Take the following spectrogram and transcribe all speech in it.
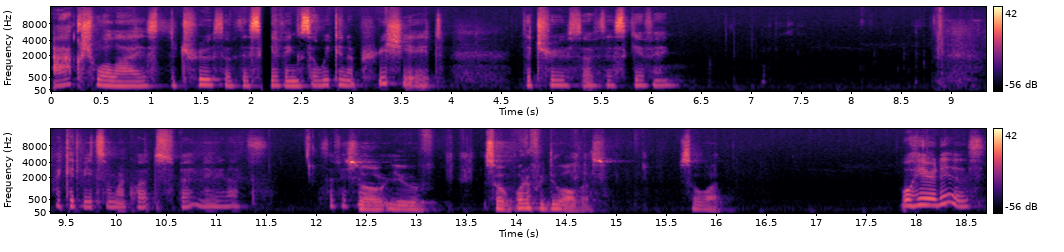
actualize the truth of this giving, so we can appreciate the truth of this giving. I could read some more quotes, but maybe that's sufficient. So you've so what if we do all this? So what? Well, here it is.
